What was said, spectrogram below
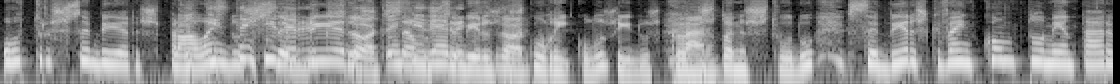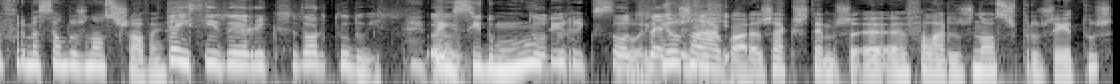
outros saberes, para além dos saberes que são os saberes dos currículos e dos, claro. dos planos de estudo, saberes que vêm complementar a formação dos nossos jovens. Tem sido enriquecedor tudo isso? Tem sido muito todo, enriquecedor. Eu já agora, já que estamos a, falar dos nossos projetos,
